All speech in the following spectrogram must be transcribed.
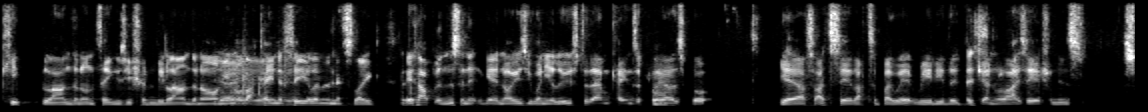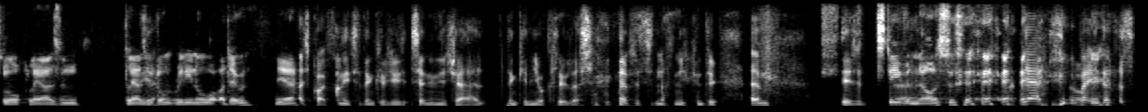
keep landing on things you shouldn't be landing on, yeah, you know, that yeah, kind yeah, of feeling. And it's like, it happens and it get annoys you when you lose to them kinds of players. Mm. But yeah, I'd say that's about it, really. The, the generalization is slow players and players who don't really know what they're doing. Yeah. It's quite funny to think of you sitting in your chair thinking you're clueless. There's nothing you can do. Um, is it, Stephen uh, knows. yeah, but he does.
